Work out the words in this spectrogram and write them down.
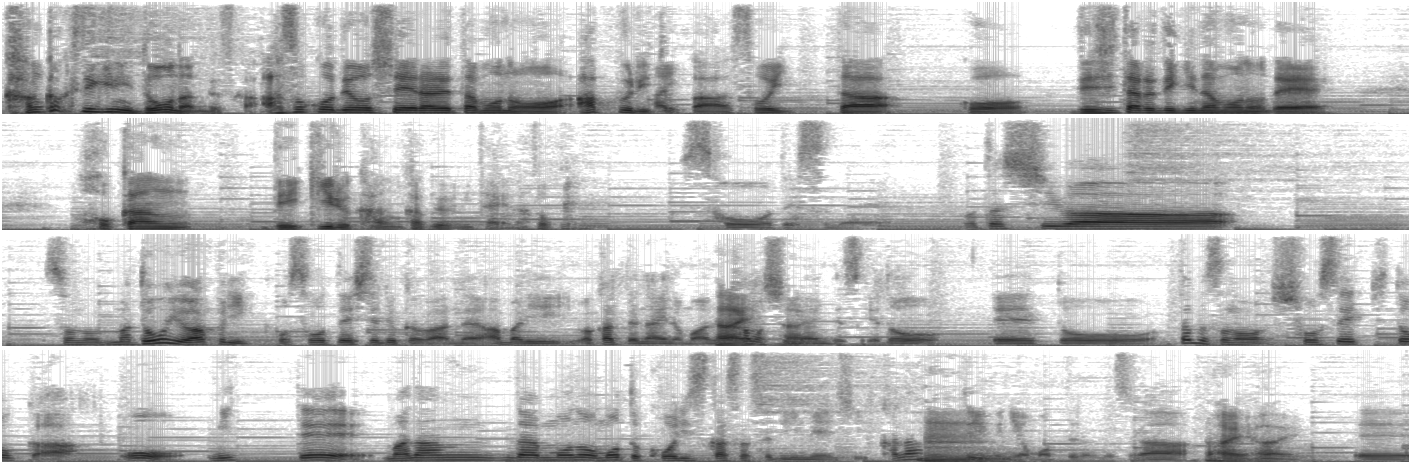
感覚的にどうなんですか？あそこで教えられたものをアプリとか、そういった、こう、デジタル的なもので保管できる感覚みたいなとこ？そうですね。私は、その、まあ、どういうアプリを想定してるかがね、あまり分かってないのもあるかもしれないんですけど、えっ、と、多分その書籍とかを見て学んだものをもっと効率化させるイメージかなっていうふうに思ってるんですが、はいはい。え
